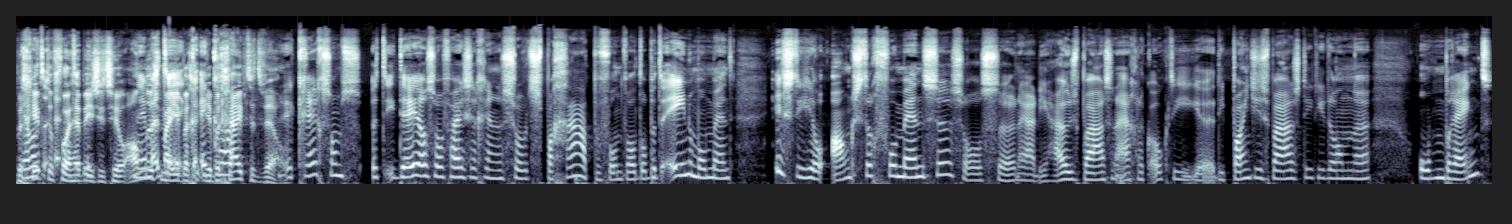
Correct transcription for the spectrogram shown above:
Begrip ja, ervoor hebben is iets heel anders, maar, je, je begrijpt het wel. Ik kreeg soms het idee alsof hij zich in een soort spagaat bevond. Want op het ene moment is hij heel angstig voor mensen, zoals uh, nou ja, die huisbaas en eigenlijk ook die, uh, die pandjesbaas die hij dan uh, ombrengt.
